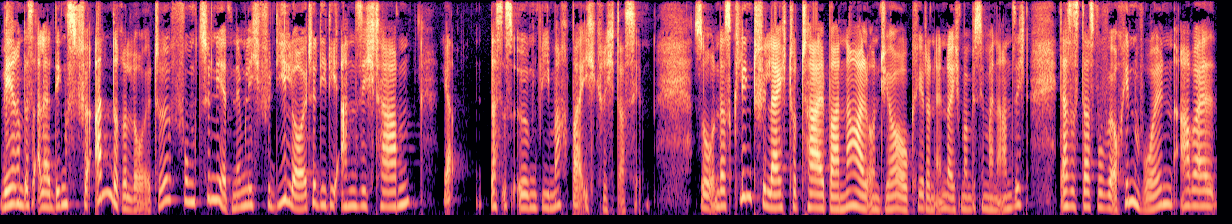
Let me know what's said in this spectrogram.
Während es allerdings für andere Leute funktioniert, nämlich für die Leute, die die Ansicht haben, ja, das ist irgendwie machbar, ich kriege das hin. So, und das klingt vielleicht total banal und ja, okay, dann ändere ich mal ein bisschen meine Ansicht. Das ist das, wo wir auch hinwollen, aber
